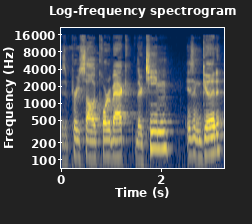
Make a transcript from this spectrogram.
is a pretty solid quarterback. Their team isn't good,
